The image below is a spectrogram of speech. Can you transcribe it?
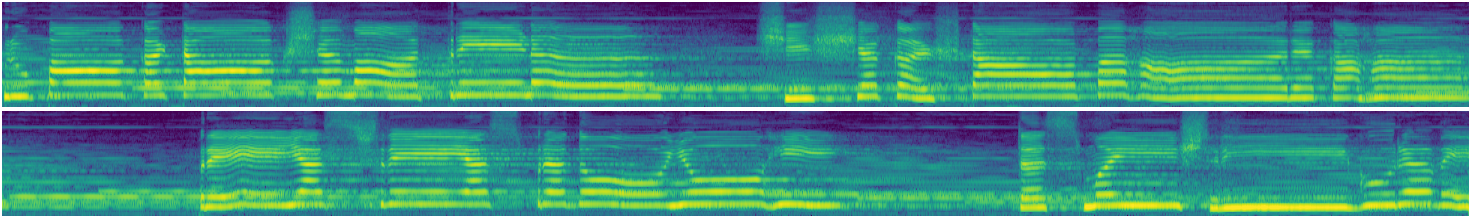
कृपाकटाक्षमात्रेण शिष्यकष्टापहारकः। प्रेयश्रेयस्प्रदो यो हि तस्मै श्रीगुरवे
